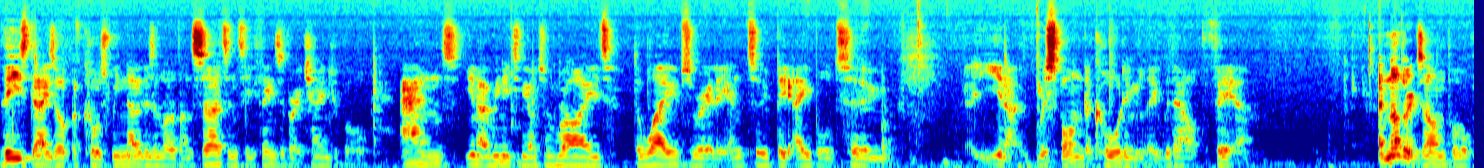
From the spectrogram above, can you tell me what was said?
these days, of course, we know there's a lot of uncertainty, things are very changeable, and, you know, we need to be able to ride the waves really and to be able to, you know, respond accordingly without fear. Another example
